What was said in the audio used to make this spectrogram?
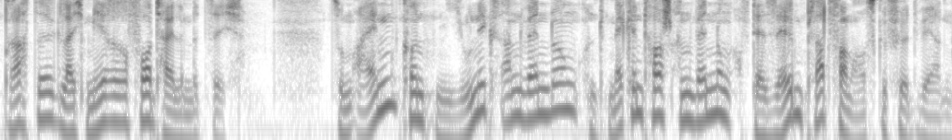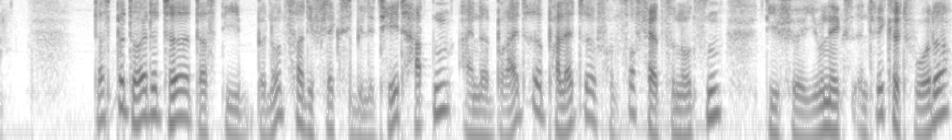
brachte gleich mehrere Vorteile mit sich. Zum einen konnten Unix-Anwendungen und Macintosh-Anwendungen auf derselben Plattform ausgeführt werden. Das bedeutete, dass die Benutzer die Flexibilität hatten, eine breite Palette von Software zu nutzen, die für Unix entwickelt wurde,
